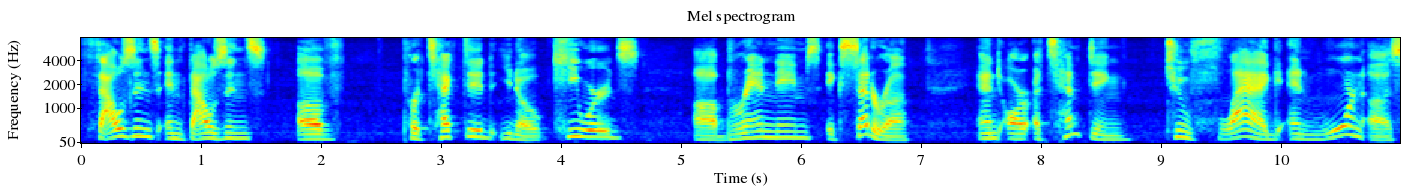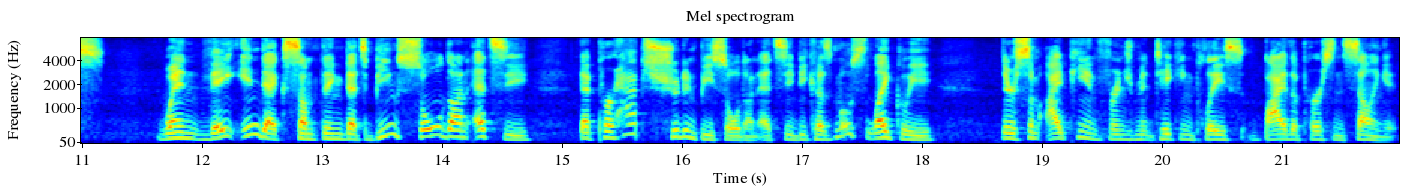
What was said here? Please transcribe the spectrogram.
thousands and thousands of protected you know keywords uh, brand names, etc., and are attempting to flag and warn us when they index something that's being sold on Etsy that perhaps shouldn't be sold on Etsy because most likely there's some IP infringement taking place by the person selling it.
